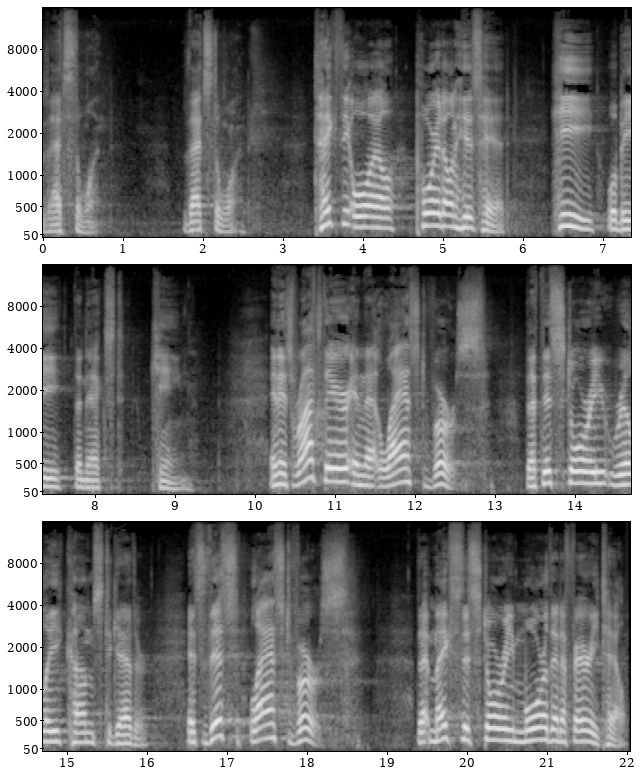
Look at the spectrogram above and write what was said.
That's the one. That's the one. Take the oil, pour it on his head. He will be the next king. And it's right there in that last verse that this story really comes together. It's this last verse that makes this story more than a fairy tale.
